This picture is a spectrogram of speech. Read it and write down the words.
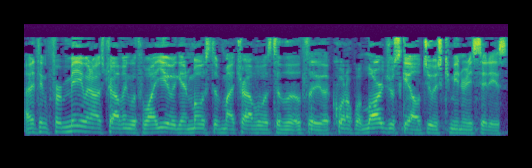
I think for me, when I was traveling with YU, again, most of my travel was to the, the quote unquote larger scale Jewish community cities.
